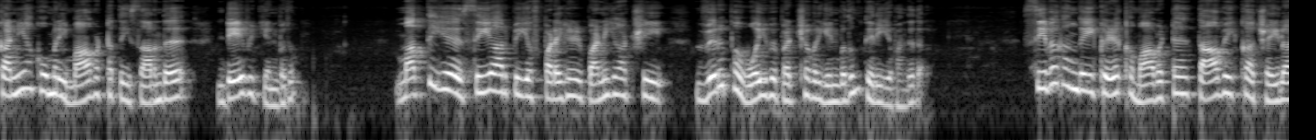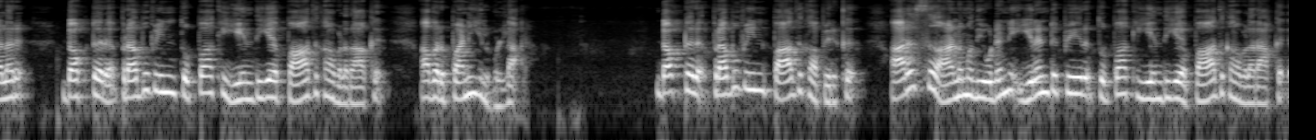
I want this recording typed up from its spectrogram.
கன்னியாகுமரி மாவட்டத்தை சார்ந்த டேவிட் என்பதும் மத்திய சிஆர்பிஎஃப் படைகள் பணியாற்றி விருப்ப ஓய்வு பெற்றவர் என்பதும் தெரிய வந்தது. சிவகங்கை கிழக்கு மாவட்ட தாவேக்கா செயலாளர் டாக்டர் பிரபுவின் துப்பாக்கி ஏந்திய பாதுகாவலராக அவர் பணியில் உள்ளார். டாக்டர் பிரபுவின் பாதுகாப்பிற்கு அரசு அனுமதியுடன் இரண்டு பேர் துப்பாக்கி ஏந்திய பாதுகாவலராக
